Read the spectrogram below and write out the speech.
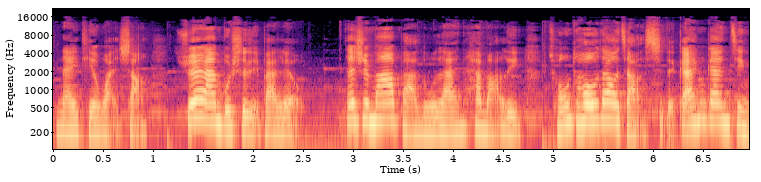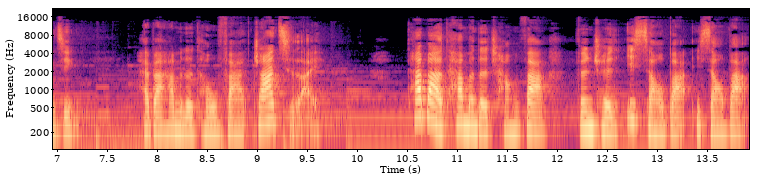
那一天晚上虽然不是礼拜六，但是妈把罗兰和玛丽从头到脚洗得干干净净，还把他们的头发扎起来。她把他们的长发分成一小把一小把，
